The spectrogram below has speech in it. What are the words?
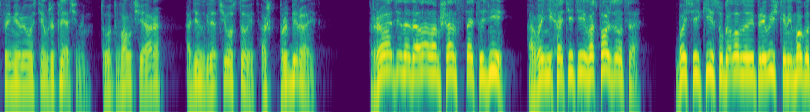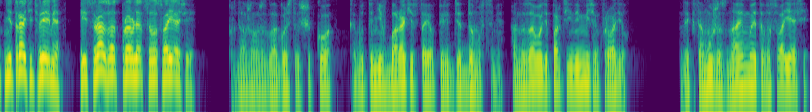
к примеру, его с тем же Клячиным. Тот волчара. Один взгляд чего стоит, аж пробирает. «Родина дала вам шанс стать людьми, а вы не хотите им воспользоваться!» Босяки с уголовными привычками могут не тратить время и сразу отправляться во свояси. Продолжал разглагольствовать Шипко, как будто не в бараке стоял перед детдомовцами, а на заводе партийный митинг проводил. Да и к тому же знаем мы это во свояси.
